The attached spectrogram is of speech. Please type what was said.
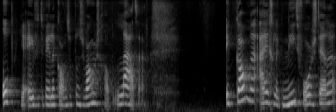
op je eventuele kans op een zwangerschap later? Ik kan me eigenlijk niet voorstellen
